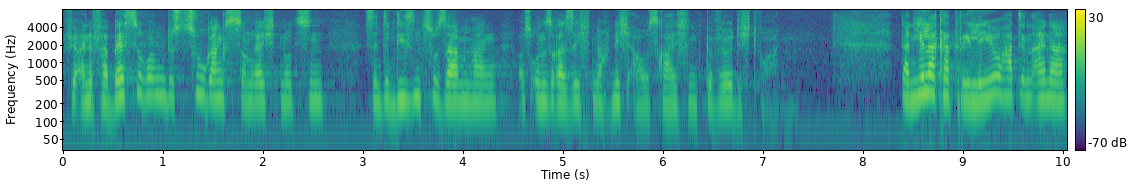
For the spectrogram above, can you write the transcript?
für eine Verbesserung des Zugangs zum Recht nutzen, sind in diesem Zusammenhang aus unserer Sicht noch nicht ausreichend gewürdigt worden. Daniela Catrileo hat in einer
